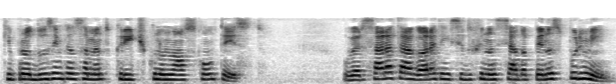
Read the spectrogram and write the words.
que produzem pensamento crítico no nosso contexto. O Versar até agora tem sido financiado apenas por mim,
